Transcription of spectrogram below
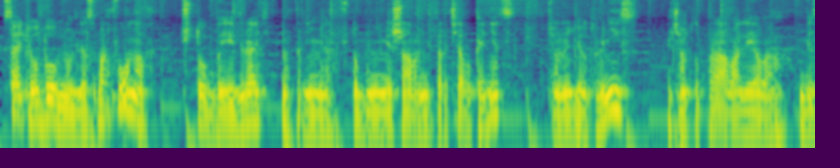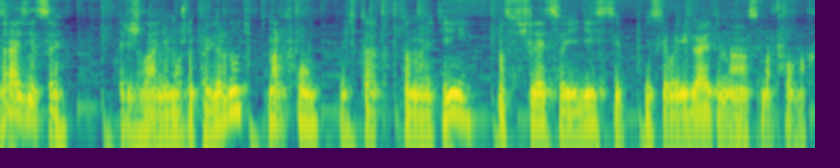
Кстати, удобно для смартфонов, чтобы играть, например, чтобы не мешал, не торчал конец. Он идет вниз, причем тут право-лево без разницы. При желании можно повернуть смартфон, то есть так установить и осуществлять свои действия, если вы играете на смартфонах.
